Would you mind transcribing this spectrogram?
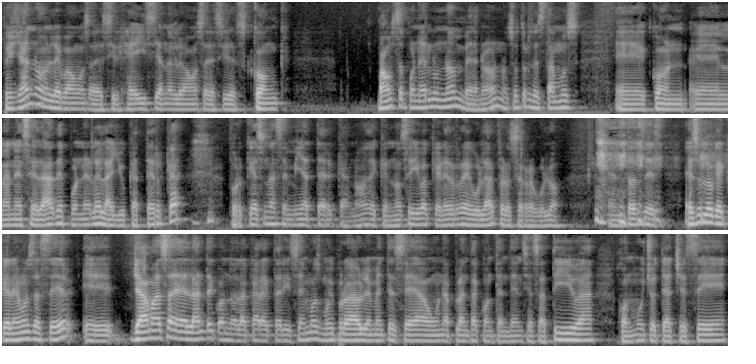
pues ya no le vamos a decir haze, ya no le vamos a decir skunk, vamos a ponerle un nombre, ¿no? Nosotros estamos eh, con eh, la necesidad de ponerle la yucaterca porque es una semilla terca, ¿no? De que no se iba a querer regular, pero se reguló. Entonces, eso es lo que queremos hacer. Eh, ya más adelante, cuando la caractericemos, muy probablemente sea una planta con tendencia sativa, con mucho THC,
